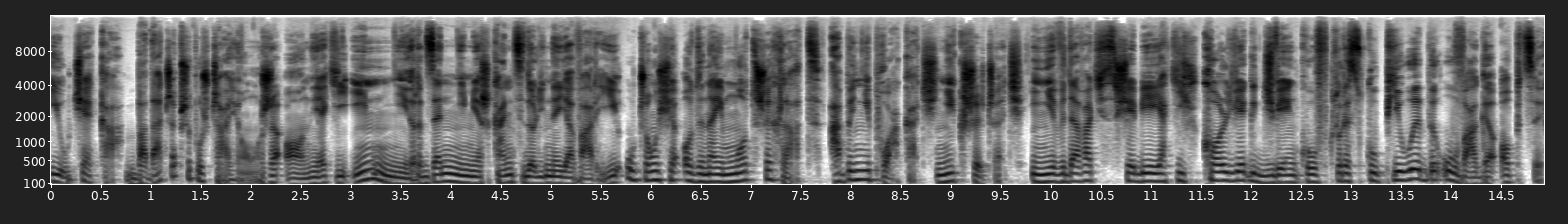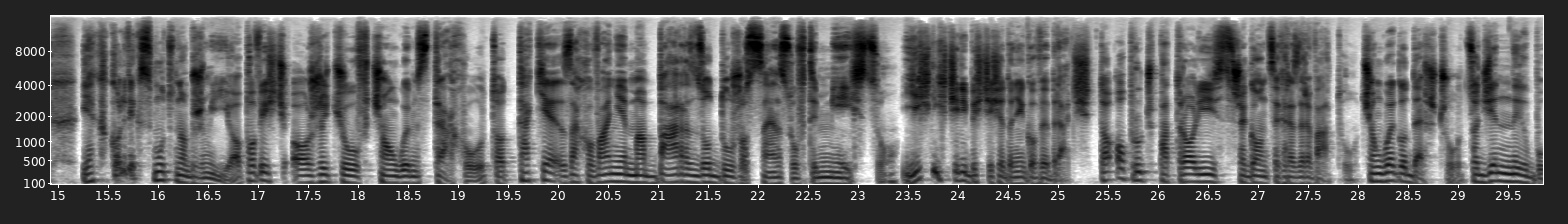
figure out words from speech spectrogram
i ucieka. Badacze przypuszczają, że on, jak i inni rdzenni mieszkańcy Doliny Jawarii uczą się od najmłodszych lat, aby nie płakać, nie krzyczeć i nie wydawać z siebie jakichkolwiek dźwięków, które skupiłyby uwagę obcych. Jakkolwiek smutno brzmi opowieść o życiu w ciągłym strachu, to takie zachowanie ma bardzo dużo sensu w tym miejscu. Jeśli chcielibyście się do niego wybrać, to oprócz patroli strzegących rezerwatu, ciągłego deszczu, codziennych burz,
